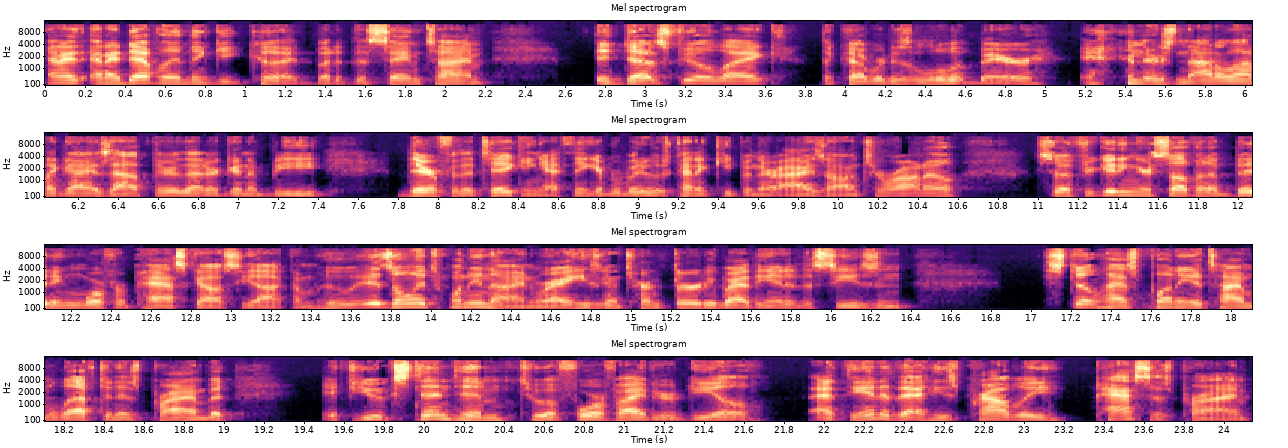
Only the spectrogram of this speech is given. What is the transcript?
And I, and I definitely think he could. But at the same time, it does feel like the cupboard is a little bit bare and there's not a lot of guys out there that are going to be there for the taking. I think everybody was kind of keeping their eyes on Toronto. So if you're getting yourself in a bidding war for Pascal Siakam, who is only 29, right? He's going to turn 30 by the end of the season. Still has plenty of time left in his prime, but if you extend him to a four or five year deal, at the end of that, he's probably past his prime,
